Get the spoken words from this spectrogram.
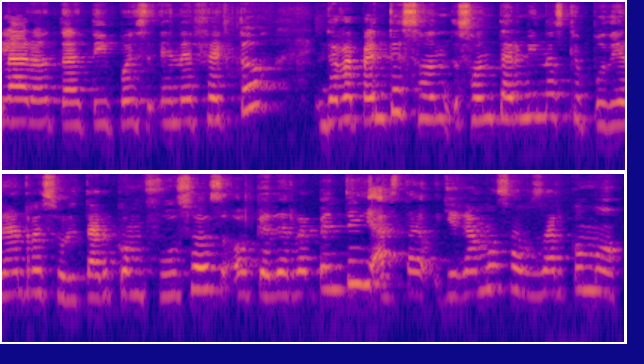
Claro, Tati, pues en efecto, de repente son, son términos que pudieran resultar confusos o que de repente hasta llegamos a usar como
